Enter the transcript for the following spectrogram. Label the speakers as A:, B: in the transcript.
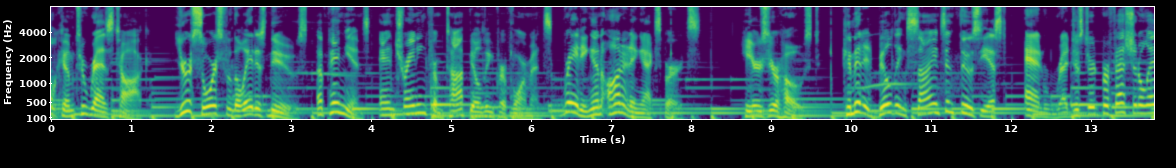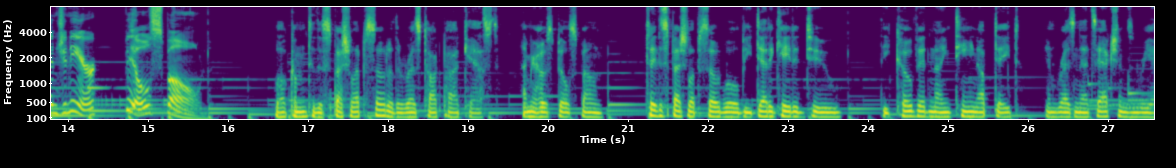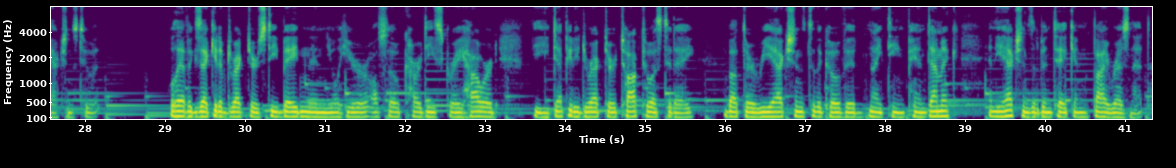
A: Welcome to Res Talk, your source for the latest news, opinions, and training from top building performance, rating, and auditing experts. Here's your host, committed building science enthusiast and registered professional engineer, Bill Spohn.
B: Welcome to this special episode of the Res Talk podcast. I'm your host, Bill Spohn. Today, the special episode will be dedicated to the COVID 19 update and ResNet's actions and reactions to it. We'll have Executive Director Steve Baden, and you'll hear also Cardis Gray Howard, the Deputy Director, talk to us today about their reactions to the COVID 19 pandemic and the actions that have been taken by ResNet.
